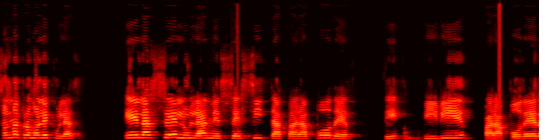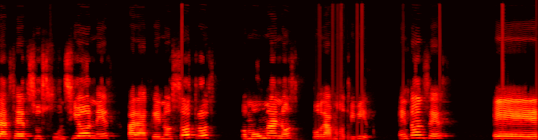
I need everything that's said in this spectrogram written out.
son macromoléculas que la célula necesita para poder vivir, para poder hacer sus funciones, para que nosotros como humanos podamos vivir. Entonces, eh,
